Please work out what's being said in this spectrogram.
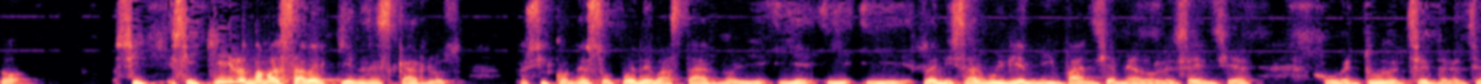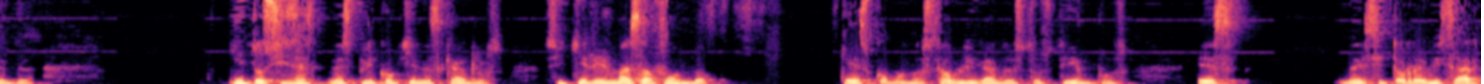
¿no? Si, si, quiero nada más saber quién es Carlos, pues sí, con eso puede bastar, ¿no? Y, y, y, revisar muy bien mi infancia, mi adolescencia, juventud, etcétera, etcétera. Y entonces me explico quién es Carlos. Si quiero ir más a fondo, que es como nos está obligando estos tiempos, es necesito revisar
